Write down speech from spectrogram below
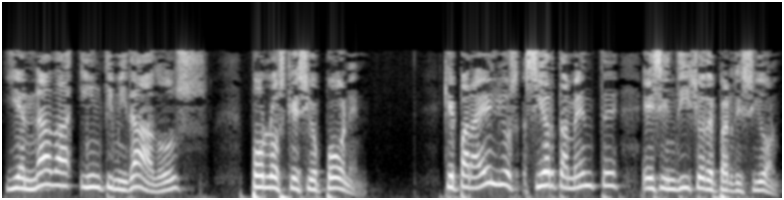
y en nada intimidados por los que se oponen, que para ellos ciertamente es indicio de perdición,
